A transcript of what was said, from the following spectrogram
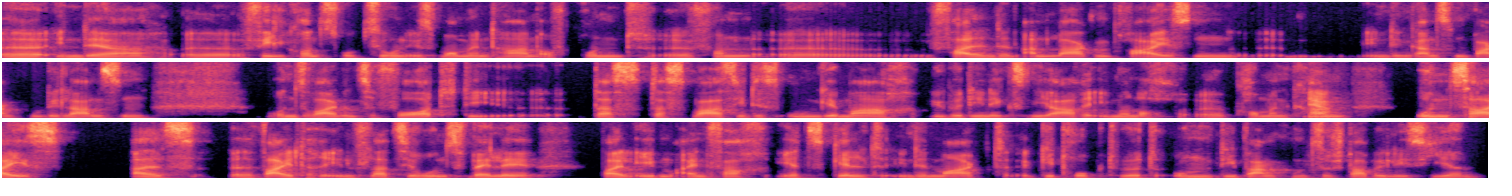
äh, in der äh, Fehlkonstruktion ist momentan aufgrund äh, von fallenden Anlagenpreisen in den ganzen Bankenbilanzen und so weiter und so fort, die, dass, dass quasi das Ungemach über die nächsten Jahre immer noch kommen kann. Ja. Und sei es als weitere Inflationswelle, weil eben einfach jetzt Geld in den Markt gedruckt wird, um die Banken zu stabilisieren.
